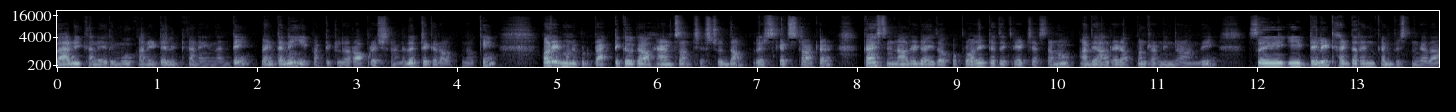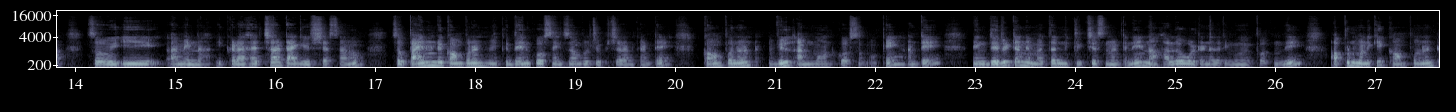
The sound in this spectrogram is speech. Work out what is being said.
వాల్యూ కానీ రిమూవ్ కానీ డెలిట్ కానీ అయిందంటే వెంటనే ఈ పర్టికులర్ ఆపరేషన్ అనేది ట్రిగర్ అవుతుంది ఓకే ఆల్రెడీ మనం ఇప్పుడు ప్రాక్టికల్గా హ్యాండ్స్ ఆన్ చేసి చూద్దాం. లెట్స్ గెట్ స్టార్టెడ్ గైస్ నేను ఆల్రెడీ అయితే ఒక ప్రాజెక్ట్ అయితే క్రియేట్ చేస్తాను. అది ఆల్రెడీ అప్ అండ్ రన్నింగ్లో ఉంది. సో ఈ డెలిట్ హెడర్ అని కనిపిస్తుంది కదా? సో ఈ ఐ మీన్ ఇక్కడ హెచ్ఆర్ ట్యాగ్ యూస్ చేస్తాను. సో పైనుండే కాంపోనెంట్ మీకు దేనికోసం ఎగ్జాంపుల్ చూపించడానికంటే కాంపోనెంట్ విల్ అన్మౌంట్ కోసం ఓకే అంటే నేను డెలిట్ అనే మెథడ్ని క్లిక్ చేసిన వెంటనే నా హలో వర్డ్ అనేది రిమూవ్ అయిపోతుంది. అప్పుడు మనకి కాంపోనెంట్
